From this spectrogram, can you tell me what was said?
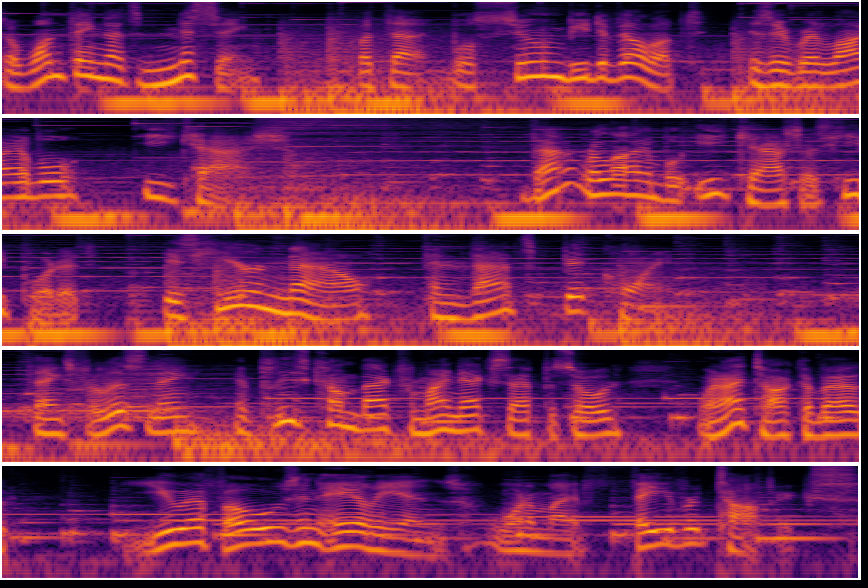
The one thing that's missing, but that will soon be developed, is a reliable e-cash. That reliable e-cash, as he put it, is here now and that's Bitcoin. Thanks for listening, and please come back for my next episode when I talk about UFOs and aliens, one of my favorite topics.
